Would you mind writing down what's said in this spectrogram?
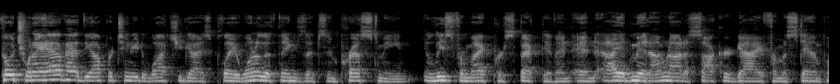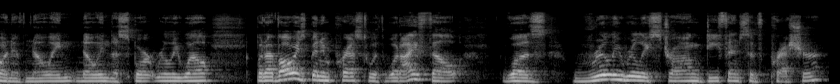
Coach, when I have had the opportunity to watch you guys play, one of the things that's impressed me, at least from my perspective, and, and I admit I'm not a soccer guy from a standpoint of knowing knowing the sport really well, but I've always been impressed with what I felt was really, really strong defensive pressure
